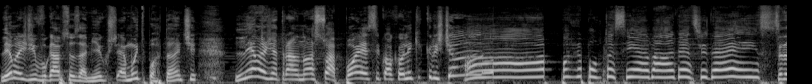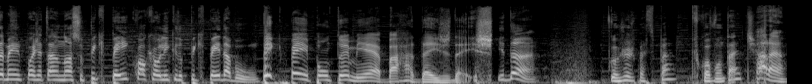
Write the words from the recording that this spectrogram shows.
Lembra de divulgar pros seus amigos, é muito importante. Lembra de entrar no nosso Apoia-se, qual que é o link, Cristiano? Apoia.se barra 10 de 10. Você também pode entrar no nosso PicPay, qual que é o link do PicPay da Bull? picpay.me barra 1010. E Dan, gostou de participar? Ficou à vontade? Cara,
